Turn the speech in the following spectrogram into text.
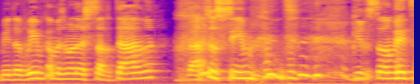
מדברים כמה זמן על סרטן, ואז עושים פרסומת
